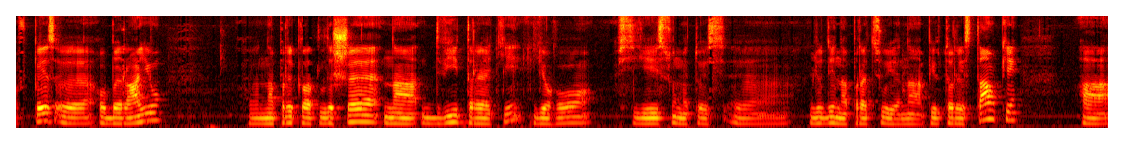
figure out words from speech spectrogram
впис, е, обираю, е, наприклад, лише на 2 треті його всієї суми. Тобто е, людина працює на півтори ставки, а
